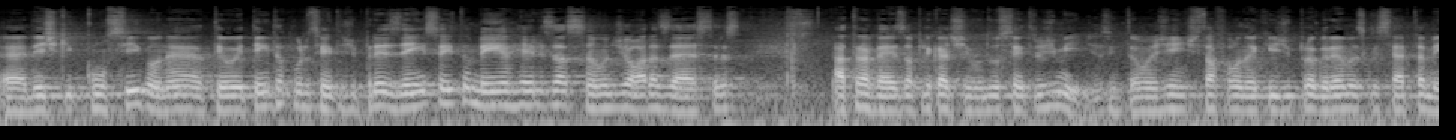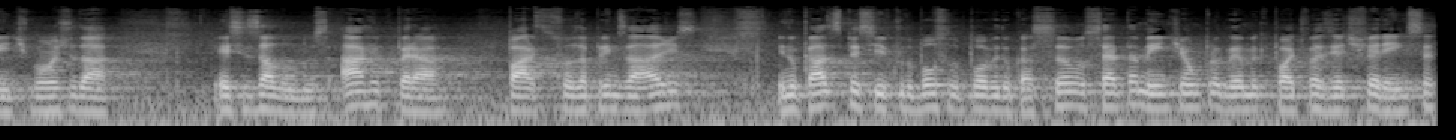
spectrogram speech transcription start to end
é, desde que consigam né, ter 80% de presença e também a realização de horas extras através do aplicativo do Centro de Mídias. Então a gente está falando aqui de programas que certamente vão ajudar esses alunos a recuperar parte de suas aprendizagens. E no caso específico do Bolsa do Povo Educação, certamente é um programa que pode fazer a diferença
